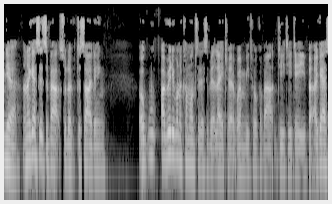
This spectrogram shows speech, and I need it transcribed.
Yeah, and I guess it's about sort of deciding. oh, I really want to come onto this a bit later when we talk about GTD, but I guess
